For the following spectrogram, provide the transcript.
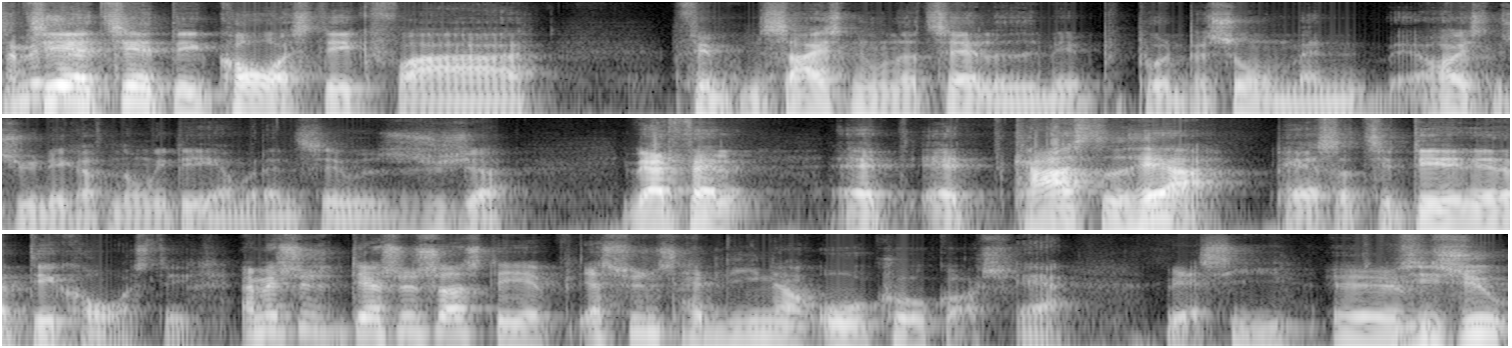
Jamen, til, at, til at det er et koverstik fra 15-1600-tallet med, på en person, man højst sandsynligt ikke har haft nogen idé om, hvordan det ser ud, så synes jeg i hvert fald, at, at castet her passer til det, netop det koverstik. Jamen, jeg synes, det, jeg synes også, det jeg synes, han ligner OK godt, Ja. vil jeg sige. Øhm, Sige 7,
